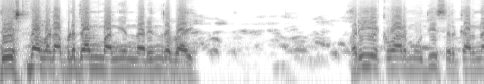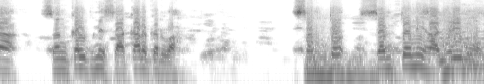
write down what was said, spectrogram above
દેશના વડાપ્રધાન માન્ય નરેન્દ્રભાઈ, ફરી એકવાર મોદી સરકારના સંકલ્પને સાકાર કરવા સંતો, સંતોની હાજરીમાં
